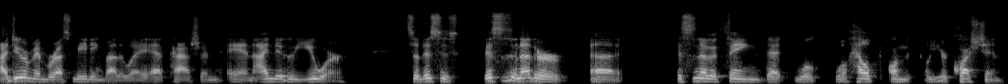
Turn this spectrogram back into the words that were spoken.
I do remember us meeting, by the way, at Passion, and I knew who you were. So this is this is another uh, this is another thing that will will help on your question.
